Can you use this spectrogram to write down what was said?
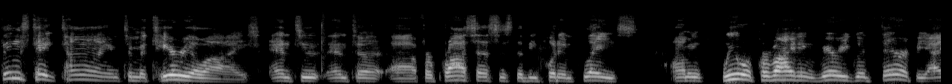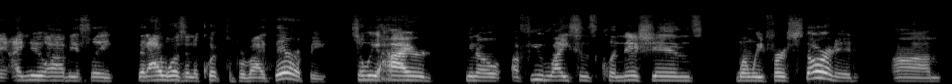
things take time to materialize and to and to uh, for processes to be put in place. I mean, we were providing very good therapy. I, I knew obviously that I wasn't equipped to provide therapy, so we hired you know a few licensed clinicians when we first started. Um,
